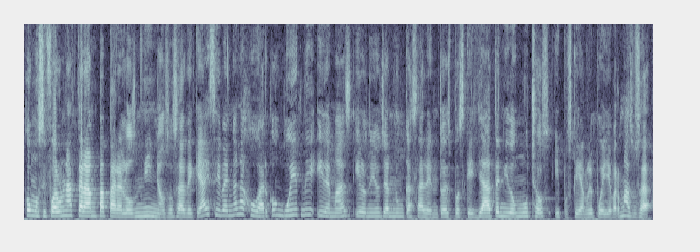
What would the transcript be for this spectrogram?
como si fuera una trampa para los niños, o sea, de que, ay, si vengan a jugar con Whitney y demás, y los niños ya nunca salen, entonces pues que ya ha tenido muchos y pues que ya no le puede llevar más, o sea,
